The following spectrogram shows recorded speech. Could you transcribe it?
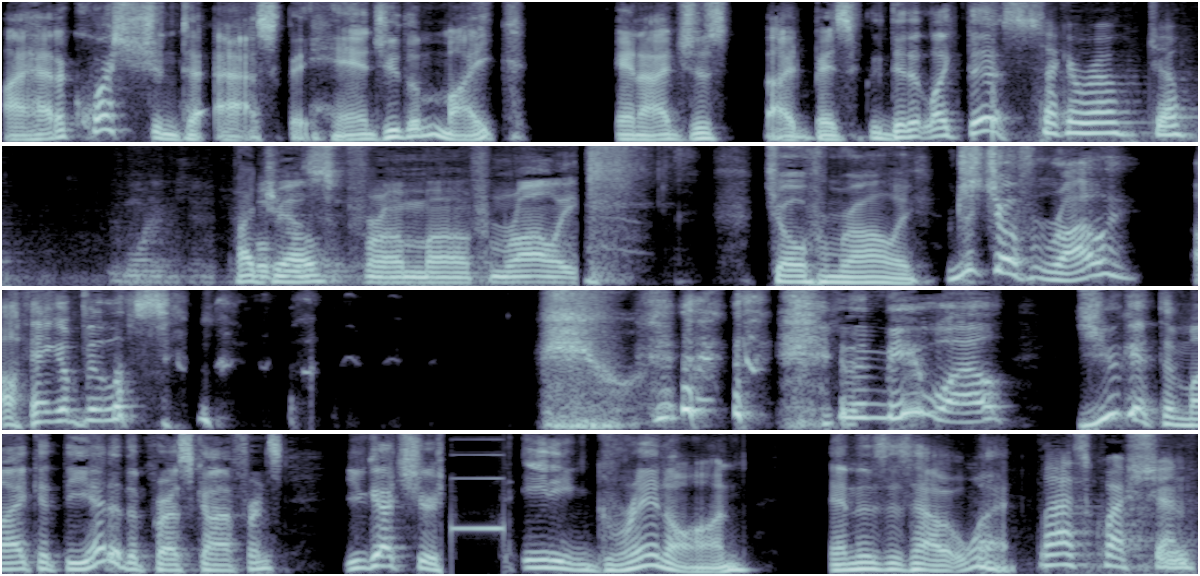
I had a question to ask. They hand you the mic, and I just I basically did it like this. Second row, Joe. Good morning, Jim. Hi, Joe. From uh, from Raleigh. Joe from Raleigh. I'm just Joe from Raleigh. I'll hang up and listen. and then meanwhile, you get the mic at the end of the press conference. You got your eating grin on, and this is how it went. Last question.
